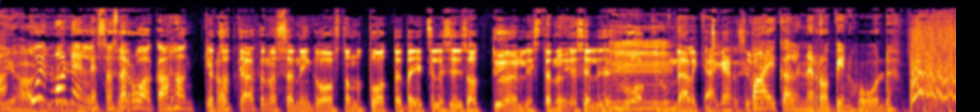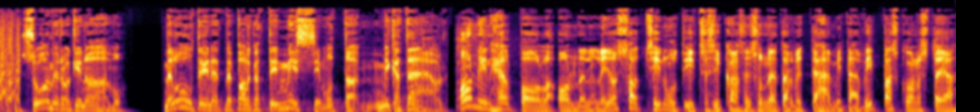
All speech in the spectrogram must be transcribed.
hyvin, ihan kuin hyvin. monelle se on sitä ruokaa Että sä hankkinut. oot käytännössä niin ostanut tuotteita itsellesi, sä oot työllistänyt ja sen lisäksi mm. ruokkinut nälkää kärsiviä. Paikallinen Robin Hood. Suomirokin aamu. Me luultiin, että me palkattiin missi, mutta mikä tää on? on niin helppo olla onnellinen. Jos sä oot sinut itsesi kanssa, niin sun ei tarvitse tehdä mitään vippaskonsteja.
